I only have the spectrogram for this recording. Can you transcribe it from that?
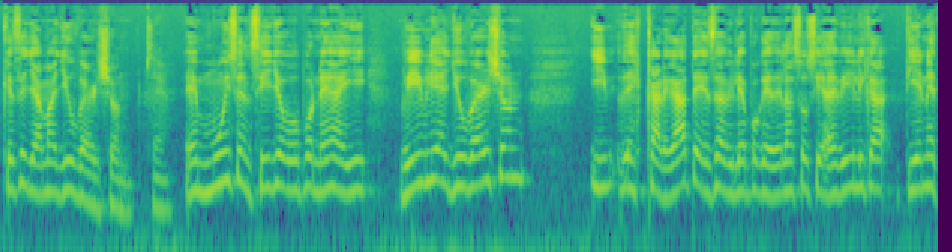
que se llama YouVersion. Sí. Es muy sencillo, vos pones ahí Biblia YouVersion y descargate esa Biblia porque de las sociedades bíblicas tiene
